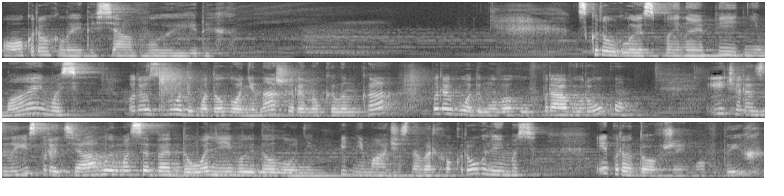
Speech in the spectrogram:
округлитися видих. З круглою спиною піднімаємось. Розводимо долоні на ширину килимка, переводимо вагу в праву руку і через низ притягуємо себе до лівої долоні. Піднімаючись наверх, округлюємось і продовжуємо вдих.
